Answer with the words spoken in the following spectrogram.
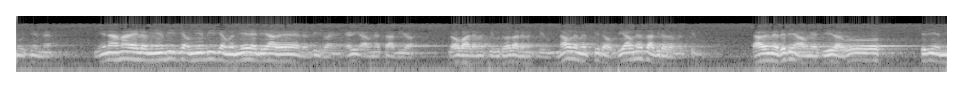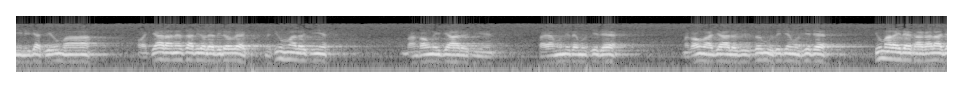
မှုရှင်းမဲ့မြင်တာမှလိုက်လို့မြင်ပြီးကြောက်မြင်ပြီးကြောက်မမြဲတဲ့တရားပဲလို့ပြီးသွားရင်အဲဒီအာယုနဲ့စပ်ပြီးတော့လောဘလည်းမရှိဘူးဒေါသလည်းမရှိဘူးနောက်လည်းမဖြစ်တော့ဘူးဒီအာယုနဲ့စပ်ပြီးတော့မဖြစ်ဘူး ဒါပေမဲ့သိပြအောင်နဲ့ကြည်တာကိုသိပြမြင်နေကြပြေဦးမှာဟောကြားတာနဲ့စပြီးတော့လည်းဒီလိုပဲမကျွမှလို့ရှိရင်မန်ကောင်းလေးကြားလို့ရှိရင်ကာယမှုနေတဲ့မှုဖြစ်တဲ့မကောင်းတာကြားလို့ရှိရင်သုံးမှုသိကျမှုဖြစ်တဲ့ကျွမှလိုက်တဲ့ခါကာလကျ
